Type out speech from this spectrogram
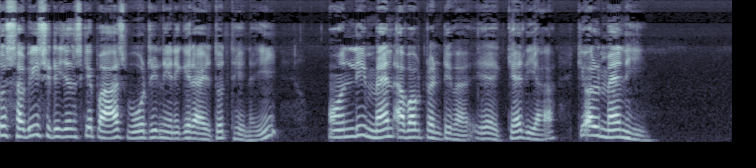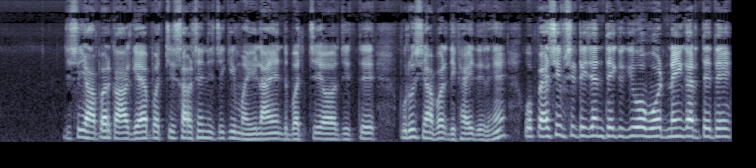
तो सभी सिटीजन्स के पास वोट लेने के राइट तो थे नहीं। Only man above twenty five ये कह दिया केवल मैन ही। जिसे यहाँ पर कहा गया है पच्चीस साल से नीचे की महिलाएँ, बच्चे और जितने पुरुष यहाँ पर दिखाई दे रहे हैं, वो पैसिव सिटीजन थे क्योंकि वो वोट नहीं करते थे।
